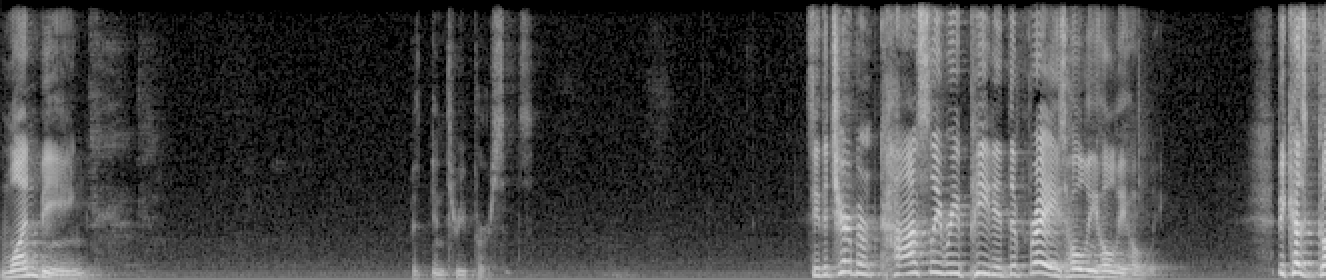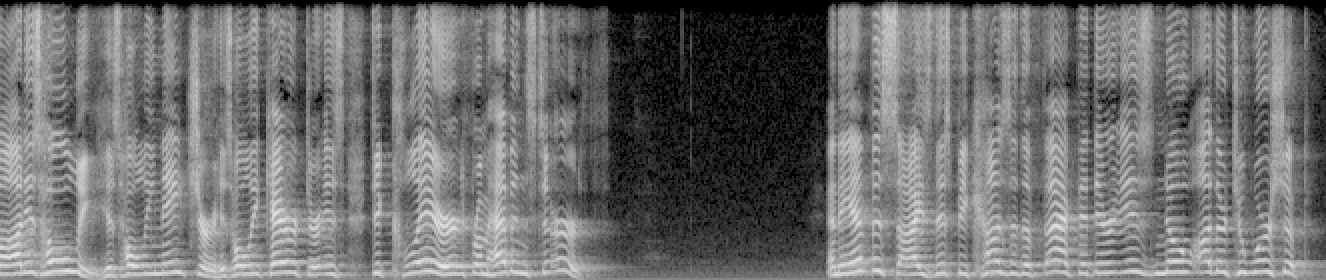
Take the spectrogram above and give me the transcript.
One being in three persons. See, the cherubim constantly repeated the phrase, Holy, holy, holy. Because God is holy. His holy nature, His holy character is declared from heavens to earth. And they emphasize this because of the fact that there is no other to worship.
